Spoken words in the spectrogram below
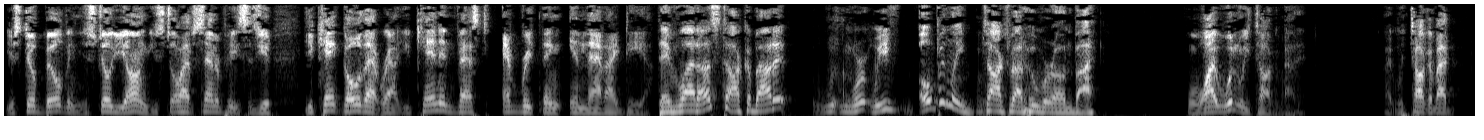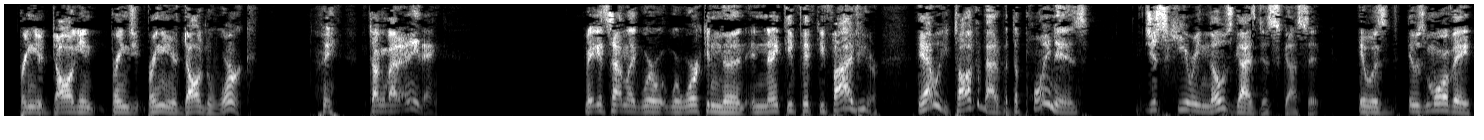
You're still building. You're still young. You still have centerpieces. You, you can't go that route. You can't invest everything in that idea. They've let us talk about it. We're, we've openly talked about who we're owned by. Well, why wouldn't we talk about it? We talk about bring your dog in, brings, bringing your dog to work. talking about anything. Make it sound like we're, we're working the, in 1955 here. Yeah, we can talk about it, but the point is, just hearing those guys discuss it, it was, it was more of a,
